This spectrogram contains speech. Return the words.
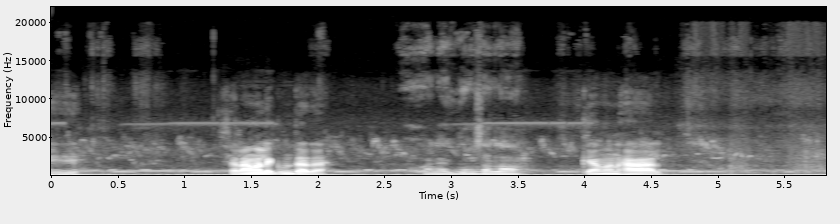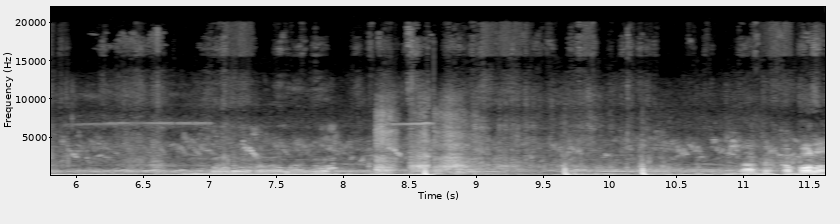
এই যে। সালাম আলাইকুম দাদা। ওয়ালাইকুম সালাম। কেমন হাল? দাদারটা বলো।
